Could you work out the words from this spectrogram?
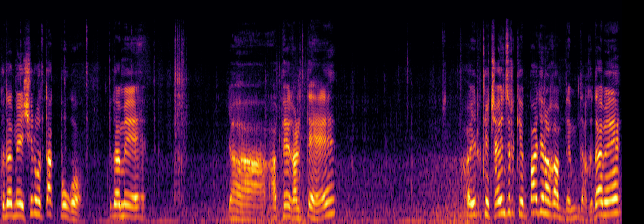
그 다음에 신호 딱 보고 그 다음에 자 앞에 갈때 아, 이렇게 자연스럽게 빠져나가면 됩니다 그 다음에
